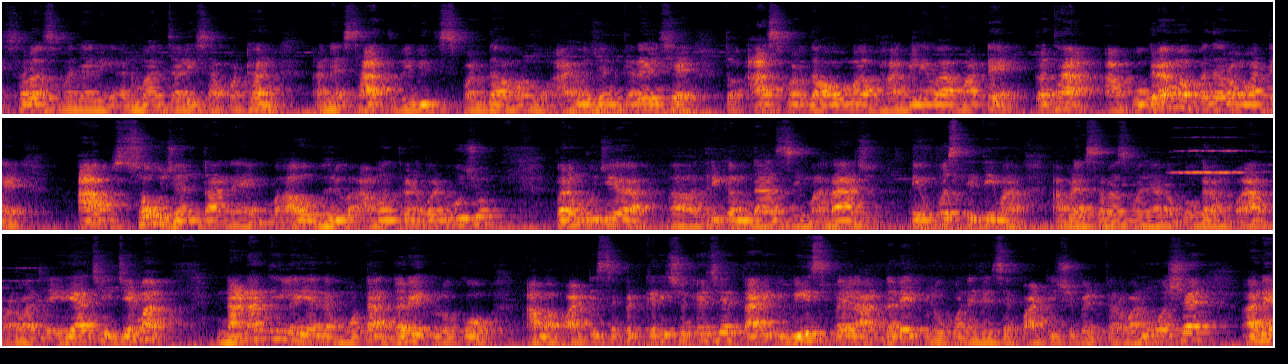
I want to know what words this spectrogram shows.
સરસ મજાની હનુમાન ચાલીસા પઠન અને સાત વિવિધ સ્પર્ધાઓનું આયોજન કરેલ છે. તો આ સ્પર્ધાઓમાં ભાગ લેવા માટે તથા આ પ્રોગ્રામમાં પધારવા માટે આપ સૌ જનતાને ભાવભર્યું આમંત્રણ પાઠવું છું. પરમ પૂજ્ય ત્રિકમદાસજી મહારાજની ઉપસ્થિતિમાં આપણે સરસ મજાનો પ્રોગ્રામ પાર પાડવા જઈ રહ્યા છીએ, જેમાં નાનાથી લઈ અને મોટા દરેક લોકો આમાં પાર્ટિસિપેટ કરી શકે છે. તારીખ વીસ પહેલા દરેક લોકોને જે છે પાર્ટિસિપેટ કરવાનું હશે અને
